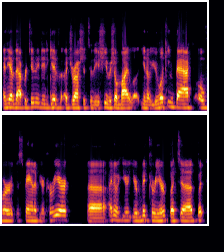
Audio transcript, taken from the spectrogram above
and you have the opportunity to give a drasha to the yeshiva shel maalah. You know, you're looking back over the span of your career. Uh, I know you're, you're mid-career, but uh, but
